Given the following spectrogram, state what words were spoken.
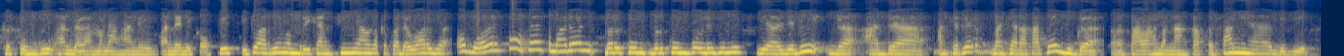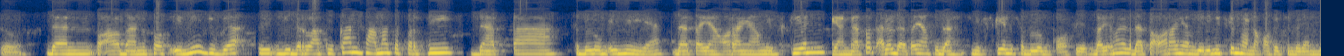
kesungguhan dalam menangani pandemi COVID itu artinya memberikan sinyal kepada warga. Oh boleh kok saya kemarin berkumpul di sini. Ya jadi nggak ada akhirnya masyarakatnya juga uh, salah menangkap pesannya begitu. Dan soal bansos ini juga diberlakukan sama seperti data sebelum ini ya. Data yang orang yang miskin, yang dapat adalah data yang sudah miskin sebelum COVID. Bagaimana data orang yang menjadi miskin karena COVID-19?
